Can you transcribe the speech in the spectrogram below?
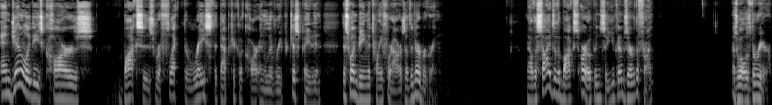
and generally, these cars' boxes reflect the race that that particular car and livery participated in, this one being the 24 hours of the Nürburgring. Now, the sides of the box are open so you can observe the front as well as the rear.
